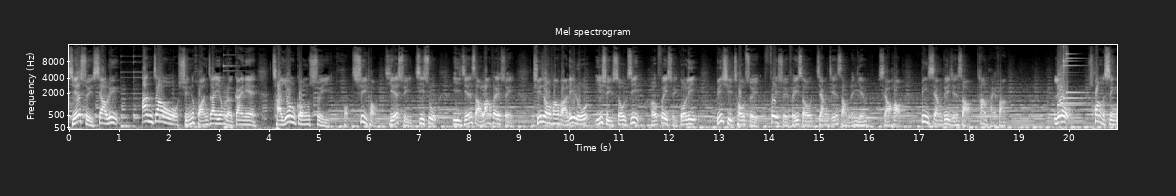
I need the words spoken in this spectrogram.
节水效率。按照循环再用的概念，采用供水系统节水技术，以减少浪费水。几种方法，例如雨水收集和废水过滤，比起抽水、废水回收，将减少能源消耗，并相对减少碳排放。六、创新。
